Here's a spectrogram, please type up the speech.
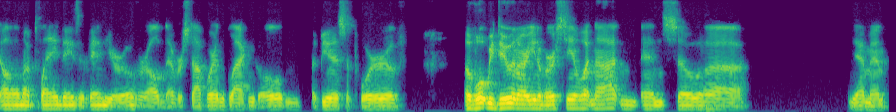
all of my playing days at Vandy are over. I'll never stop wearing the black and gold and being a supporter of of what we do in our university and whatnot. And and so uh yeah, man.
